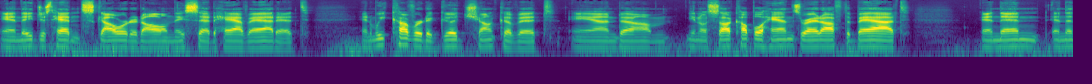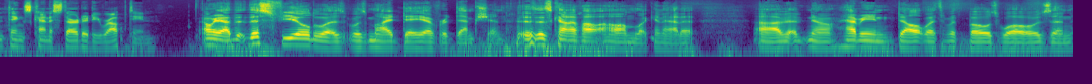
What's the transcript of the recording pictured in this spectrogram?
and they just hadn't scoured it all and they said have at it and we covered a good chunk of it and um, you know saw a couple hens right off the bat and then and then things kind of started erupting Oh yeah, th- this field was was my day of redemption. This is kind of how, how I'm looking at it. Uh, you know, having dealt with with Bo's woes and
